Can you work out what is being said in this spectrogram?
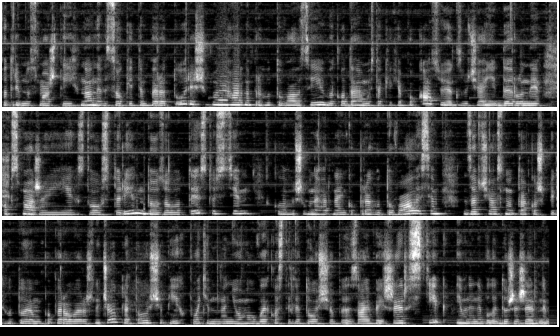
потрібно смажити їх на невисокій температурі, щоб вони гарно приготувалися. І викладаємо так, як я показую, як звичайні деруни. Обсмажую їх з двох сторін до золотистості, коли щоб вони гарненько приготувалися. Завчасно також підготуємо паперовий рушничок для того, щоб їх потім на нього викласти, для того, щоб зайвий жир стік і вони не були дуже жирними.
